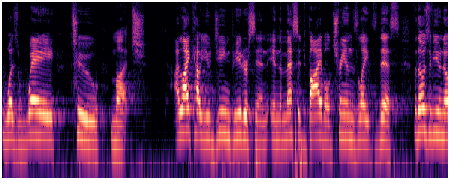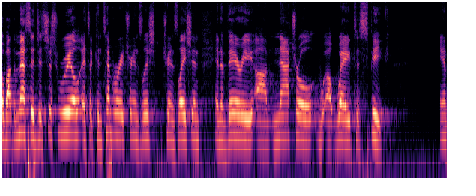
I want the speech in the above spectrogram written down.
was way too much. I like how Eugene Peterson in the Message Bible translates this. For those of you who know about the message, it's just real, it's a contemporary translation, in a very um, natural uh, way to speak. And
